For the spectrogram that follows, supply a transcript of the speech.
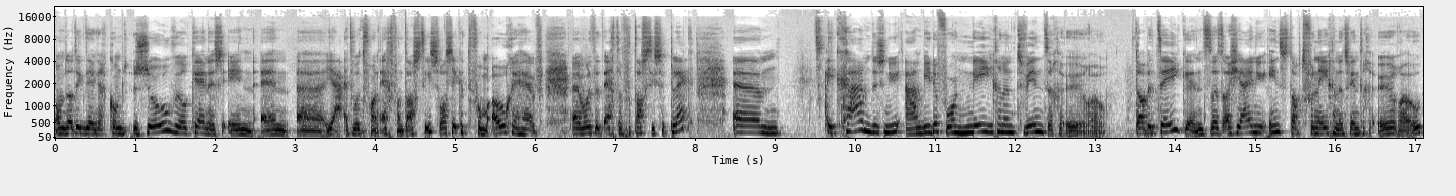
omdat ik denk, er komt zoveel kennis in. En uh, ja, het wordt gewoon echt fantastisch. Zoals ik het voor mijn ogen heb, uh, wordt het echt een fantastische plek. Um, ik ga hem dus nu aanbieden voor 29 euro. Dat betekent dat als jij nu instapt voor 29 euro,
